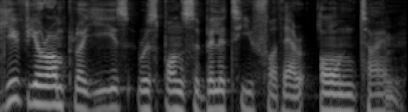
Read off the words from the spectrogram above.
give your employees responsibility for their own time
